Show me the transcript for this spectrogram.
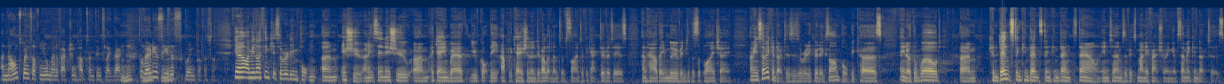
announcements of new manufacturing hubs and things like that. Mm-hmm, So where do you see this going, Professor? Yeah, I mean, I think it's a really important um, issue, and it's an issue um, again where you've got the application and development of scientific activities and how they move into the supply chain. I mean, semiconductors is a really good example because you know the world um, condensed and condensed and condensed down in terms of its manufacturing of semiconductors,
